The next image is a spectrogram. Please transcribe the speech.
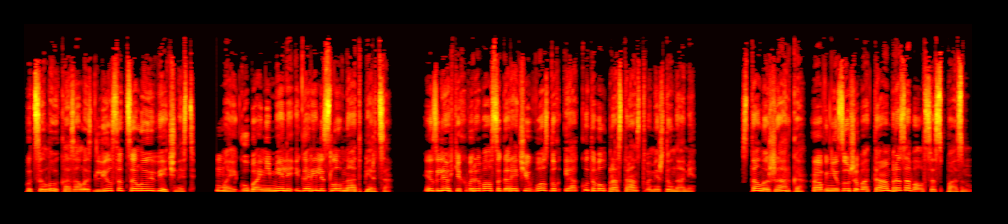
Поцелуй, казалось, длился целую вечность. Мои губы онемели и горели словно от перца. Из легких вырывался горячий воздух и окутывал пространство между нами. Стало жарко, а внизу живота образовался спазм.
